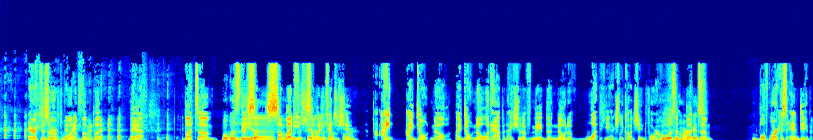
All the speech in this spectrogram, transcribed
Eric deserved Oh, the one next of them. one. But yeah, but um, What was the yeah, some- uh, somebody- was the somebody catches shade. I I don't know. I don't know what happened. I should have made the note of what he actually caught shade for. Who was it, Marcus? But um, both Marcus and David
